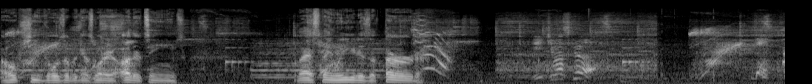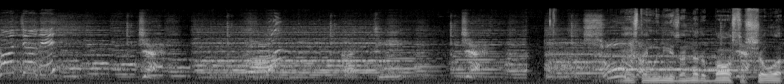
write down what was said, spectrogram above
I hope she goes up against one of the other teams. Last thing we need is a third. Next thing we need is another boss to show up.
